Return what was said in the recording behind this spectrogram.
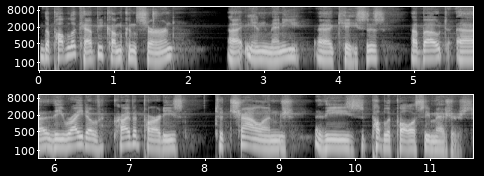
the public have become concerned uh, in many uh, cases about uh, the right of private parties to challenge these public policy measures.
